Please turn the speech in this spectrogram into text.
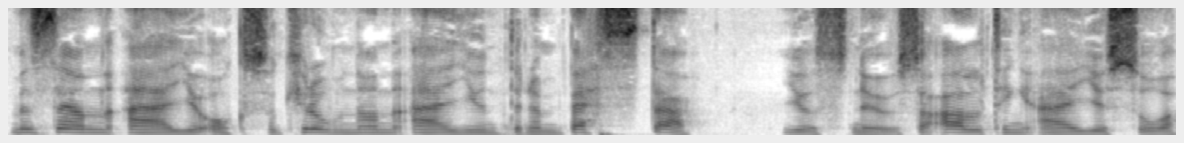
Men sen är ju också kronan är ju inte den bästa just nu. Så allting är ju så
